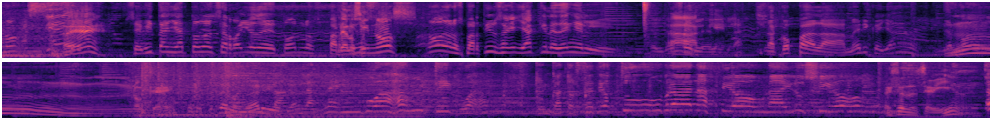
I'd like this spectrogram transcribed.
no? ¿Eh? Se evitan ya todo ese rollo de todos los ¿De partidos. los himnos? No, de los partidos, ya que le den el. El- Ah, el- el- la- la Copa a la América, ya. ya no, Mm, ok. se le quitan los nervios, ya. las lenguas antiguas un 14 de octubre nació una ilusión. Ese es de Sevilla. ¿eh?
